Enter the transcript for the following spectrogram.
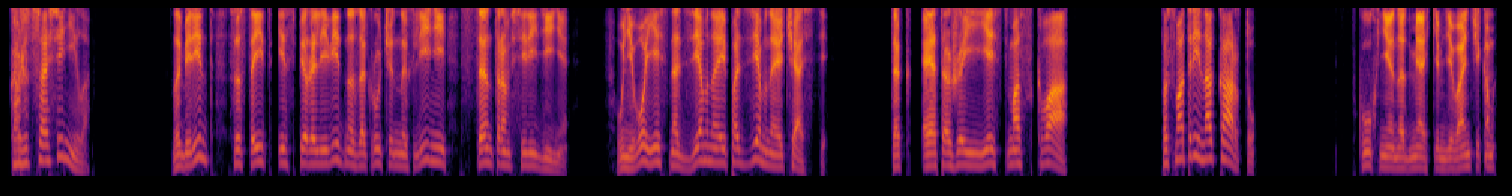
Кажется, осенило. Лабиринт состоит из спиралевидно закрученных линий с центром в середине. У него есть надземная и подземная части. Так это же и есть Москва. Посмотри на карту. В кухне над мягким диванчиком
